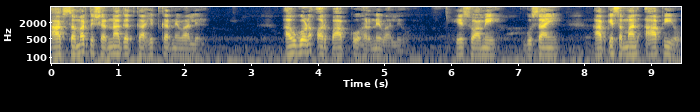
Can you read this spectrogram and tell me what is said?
आप समर्थ शरणागत का हित करने वाले, अवगुण और पाप को हरने वाले हो। हे स्वामी गुसाई, आपके सम्मान आप ही हो।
